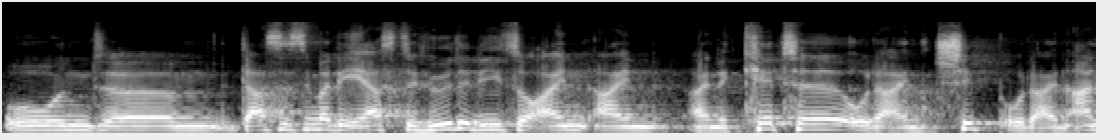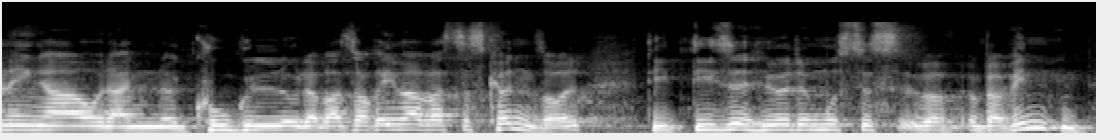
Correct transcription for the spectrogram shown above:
Und ähm, das ist immer die erste Hürde, die so ein, ein, eine Kette oder ein Chip oder ein Anhänger oder eine Kugel oder was auch immer, was das können soll, die, diese Hürde muss es über, überwinden.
